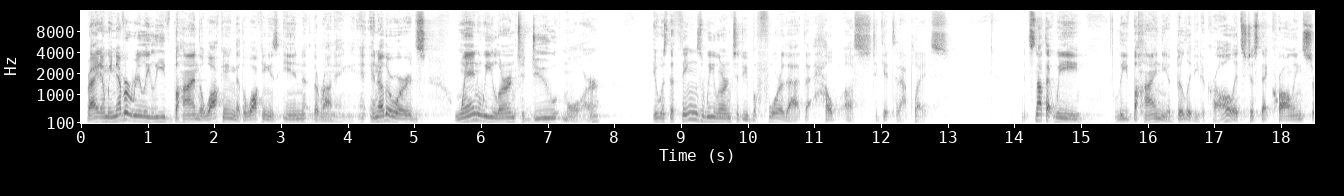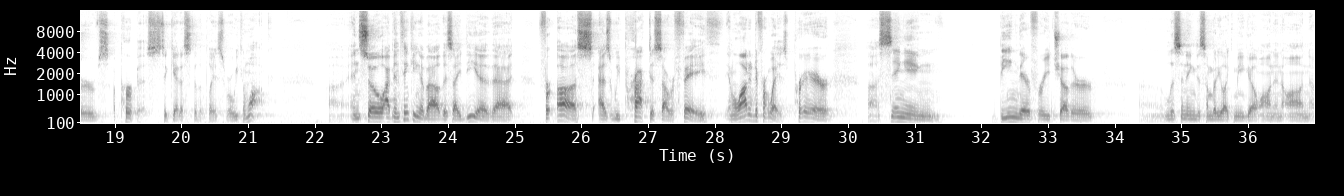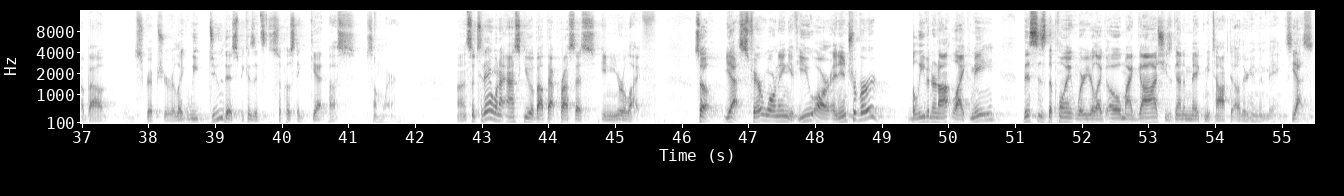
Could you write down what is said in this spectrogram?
right? And we never really leave behind the walking, that the walking is in the running. In other words, when we learn to do more, it was the things we learned to do before that that help us to get to that place. It's not that we leave behind the ability to crawl. It's just that crawling serves a purpose to get us to the place where we can walk. Uh, and so I've been thinking about this idea that for us, as we practice our faith in a lot of different ways prayer, uh, singing, being there for each other, uh, listening to somebody like me go on and on about Scripture like we do this because it's supposed to get us somewhere. Uh, so today I want to ask you about that process in your life. So, yes, fair warning if you are an introvert, believe it or not, like me, this is the point where you're like, oh my gosh, he's going to make me talk to other human beings. Yes.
